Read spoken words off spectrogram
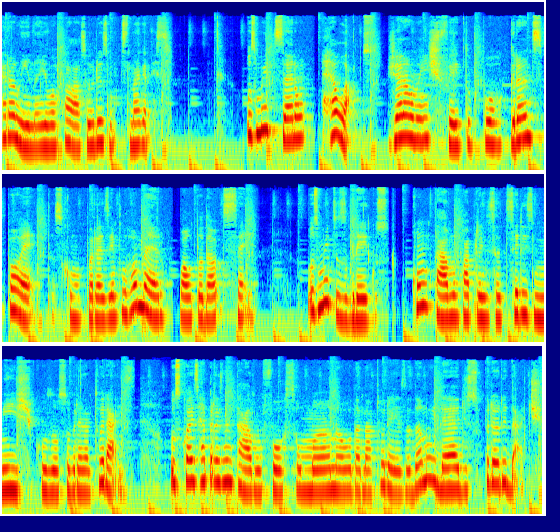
Carolina e eu vou falar sobre os mitos na Grécia. Os mitos eram relatos, geralmente feitos por grandes poetas, como por exemplo Romero, o autor da Odisseia. Os mitos gregos contavam com a presença de seres místicos ou sobrenaturais, os quais representavam força humana ou da natureza, dando ideia de superioridade.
